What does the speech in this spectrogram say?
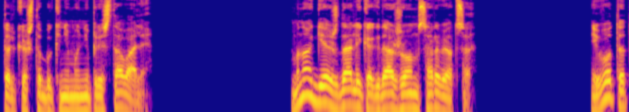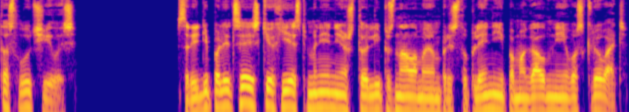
Только чтобы к нему не приставали. Многие ждали, когда же он сорвется. И вот это случилось. Среди полицейских есть мнение, что Лип знал о моем преступлении и помогал мне его скрывать.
